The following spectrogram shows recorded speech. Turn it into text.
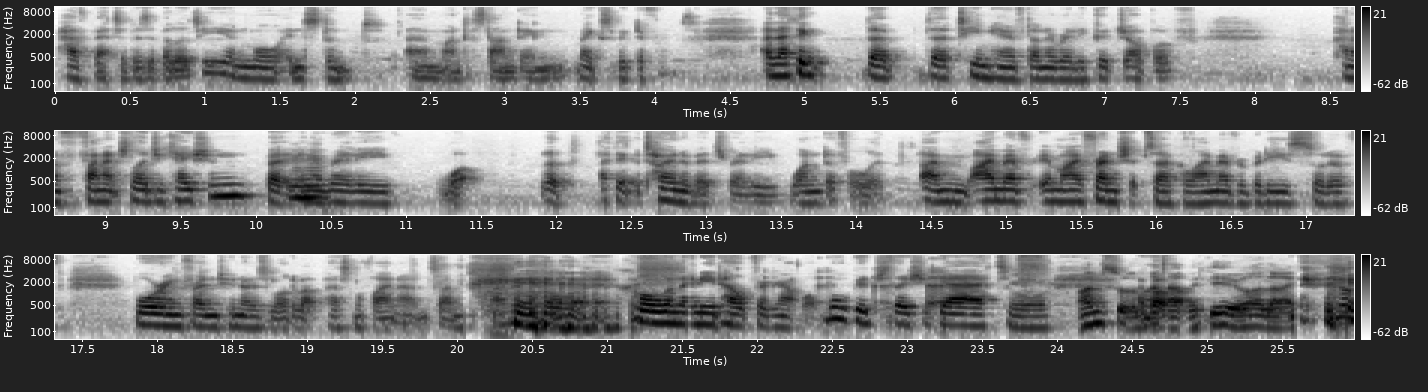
have better visibility and more instant um, understanding makes a big difference. And I think the the team here have done a really good job of kind of financial education, but in a really what the, I think the tone of it's really wonderful. It, I'm I'm ev- in my friendship circle. I'm everybody's sort of boring friend who knows a lot about personal finance. I'm, I'm call, call when they need help figuring out what mortgage they should get, or I'm sort of I've like that with you, aren't I? Not,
